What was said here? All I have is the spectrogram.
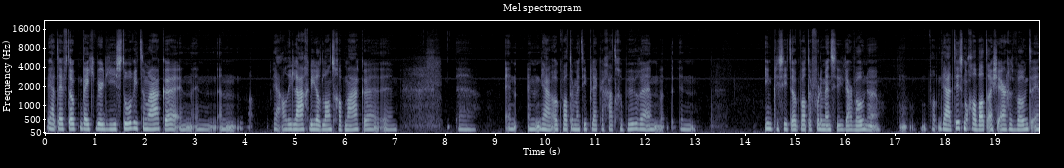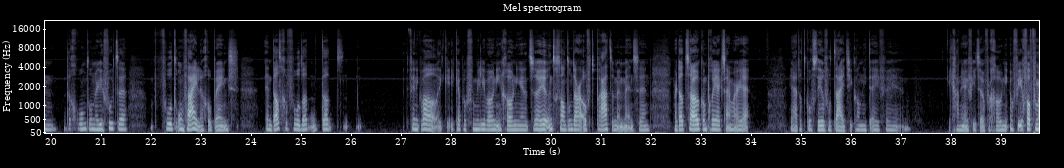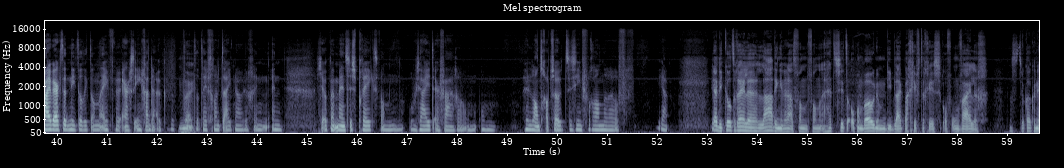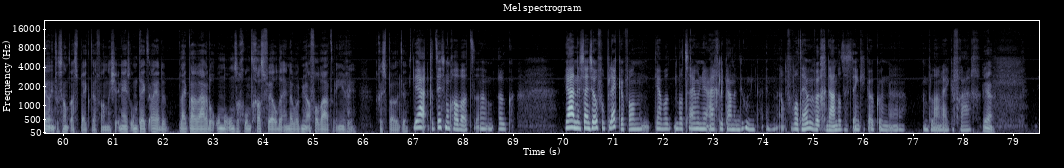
ja, het heeft ook een beetje weer die historie te maken en, en, en ja, al die lagen die dat landschap maken. ehm, eh, en, en ja, ook wat er met die plekken gaat gebeuren en, en impliciet ook wat er voor de mensen die daar wonen. Ja, het is nogal wat als je ergens woont en de grond onder je voeten voelt onveilig opeens. En dat gevoel, dat, dat vind ik wel. Ik, ik heb ook familie wonen in Groningen. En het is heel interessant om daarover te praten met mensen. En, maar dat zou ook een project zijn waar je. Ja, dat kost heel veel tijd. Je kan niet even. Ik ga nu even iets over Groningen. Of in ieder geval voor mij werkt het niet dat ik dan even ergens in ga duiken. Dat, Nee. dat, dat heeft gewoon tijd nodig. En, en dat je ook met mensen spreekt van hoe zij het ervaren om, om hun landschap zo te zien veranderen. Of ja. Ja, die culturele lading inderdaad van, van het zitten op een bodem die blijkbaar giftig is of onveilig. Dat is natuurlijk ook een heel interessant aspect daarvan. Als je ineens ontdekt, oh ja, er, blijkbaar waren er onder onze grond gasvelden en daar wordt nu afvalwater in ge- gespoten. Ja, dat is nogal wat ehm, ook. Ja, en er zijn zoveel plekken van, ja, wat, wat zijn we nu eigenlijk aan het doen? En, of wat hebben we gedaan? Dat is denk ik ook een, eh, een belangrijke vraag. Ja,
